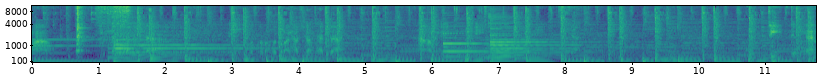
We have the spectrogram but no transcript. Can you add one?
Wow. Sudah ada. Nih kotoran-kotorannya sudah ada. Kami cuci. Ya. Cuci dengan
